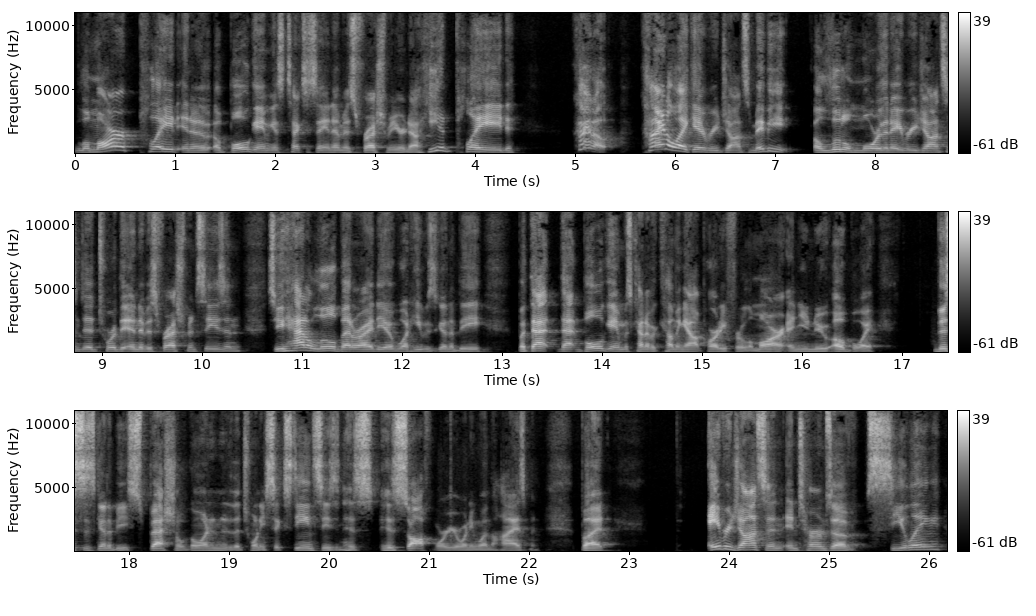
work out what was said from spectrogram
Lamar played in a, a bowl game against Texas A&M his freshman year. Now he had played kind of kind of like Avery Johnson, maybe a little more than Avery Johnson did toward the end of his freshman season. So you had a little better idea of what he was going to be. But that that bowl game was kind of a coming out party for Lamar, and you knew, oh boy, this is going to be special going into the 2016 season, his his sophomore year when he won the Heisman. But Avery Johnson, in terms of ceiling,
